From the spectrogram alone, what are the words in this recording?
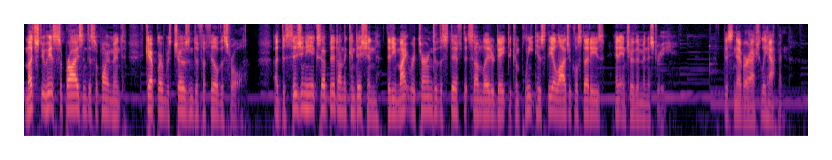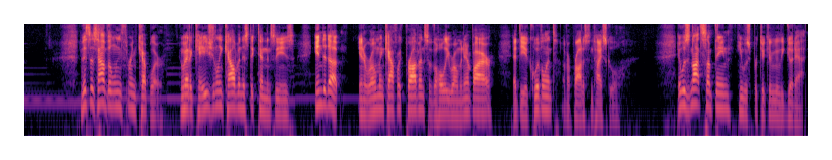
Much to his surprise and disappointment, Kepler was chosen to fulfill this role, a decision he accepted on the condition that he might return to the Stift at some later date to complete his theological studies and enter the ministry. This never actually happened. This is how the Lutheran Kepler, who had occasionally Calvinistic tendencies, ended up in a Roman Catholic province of the Holy Roman Empire at the equivalent of a Protestant high school. It was not something he was particularly good at.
